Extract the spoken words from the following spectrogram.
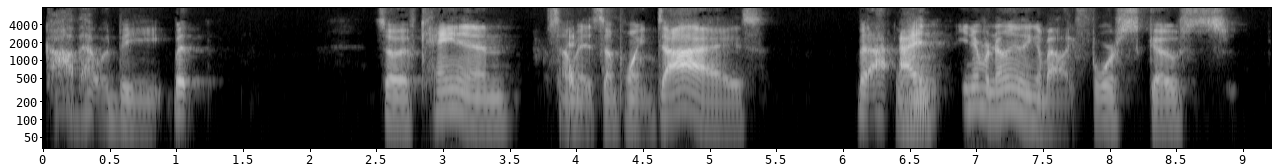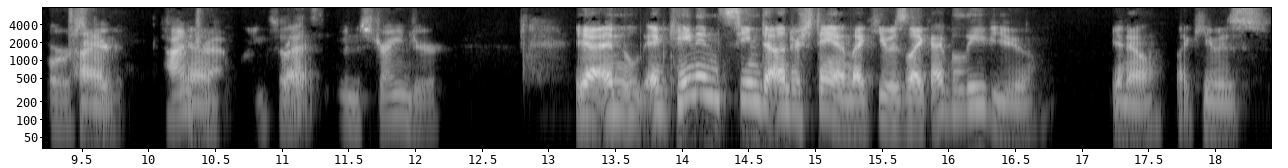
God, that would be. But so if Kanan some at some point dies, but I, I Mhm. you never know anything about like force ghosts or Time. spirit- time Yeah. traveling. So Right. that's even stranger. Yeah, and and Kanan seemed to understand. Like he was like, "I believe you," you know, like he was.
